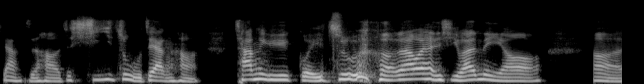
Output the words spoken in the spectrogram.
这样子哈，就吸住这样哈，常与鬼住，他会很喜欢你哦。啊，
